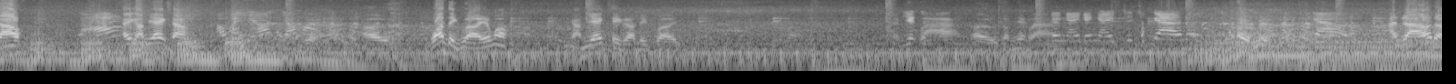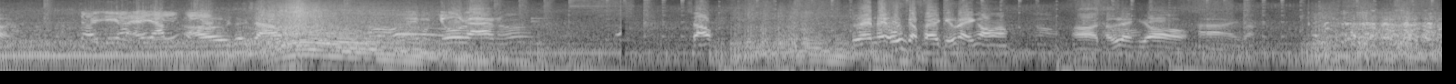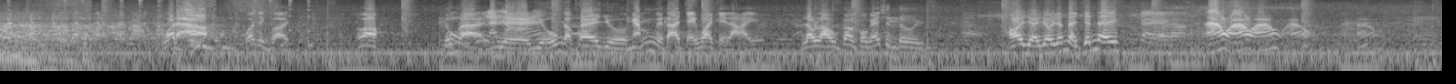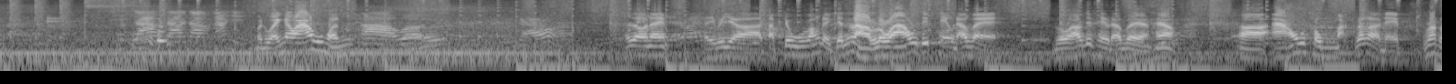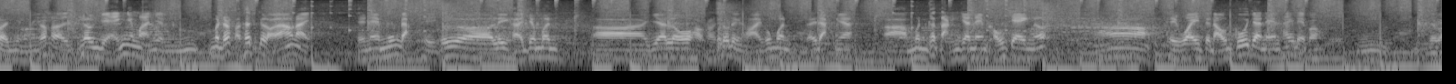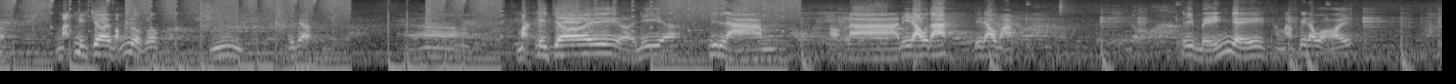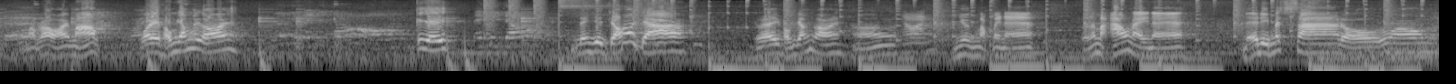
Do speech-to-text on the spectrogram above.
sao? Đã thấy cảm giác sao? Không thấy gì hết rồi ừ quá tuyệt vời đúng không? Cảm giác thiệt là tuyệt vời. Cảm giác lạ. Ừ cảm giác lạ. Càng ngày càng ngày sắp ra Sắp ra rồi. Anh ra hết rồi. Trời gì mà em vậy? ừ chứ sao? Em còn chưa ra nữa. Sao? Tụi em thấy uống cà phê kiểu này ngon không? Ờ thử đi. Vô. Hai ba quá đã không? Quá tuyệt vời. Đúng không? Đúng là vừa, vừa uống cà phê vừa ngắm người ta chạy qua chạy lại. Lâu lâu có cô gái xinh tươi. Thôi giờ vô vấn đề chính đi. Áo áo áo áo. Áo. Sao sao sao? Áo gì? Mình quảng cáo áo của mình. À quên. Hả? Hello anh em. Thì bây giờ tập trung vào vấn đề chính là lô áo tiếp theo đã về. Lô áo tiếp theo đã về thấy không? À, Áo thun mặc rất là đẹp Rất là nhìn rất là đơn giản nhưng mà nhìn mình rất là thích cái loại áo này. Thì anh em muốn đặt thì cứ ờ, liên hệ cho mình zalo Zalo hoặc là số điện thoại của mình để đặt nha. À, mình có tặng cho anh em khẩu trang nữa. À, Thì quay từ đầu đến cuối cho anh em thấy đẹp không? Ừ, Đẹp không? Mặc đi chơi vẫn được luôn. Ừ, Thấy chưa? À, mặc đi chơi rồi đi ờ, đi làm hoặc là đi đâu ta? Đi đâu mập đi biển gì? Thằng mập đi đâu rồi? Mập đâu rồi mập. Qua đây phỏng vấn đi coi cái gì? Đang chơi chó. Cha? Rồi đây phỏng vấn coi. Ờ. Anh. Như mập này nè rồi nó mặc áo này nè để đi massage đồ đúng không?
